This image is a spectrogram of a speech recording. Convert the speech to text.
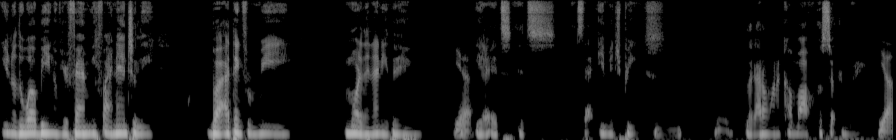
you know, the well-being of your family financially. But I think for me, more than anything, yeah. yeah, it's it's it's that image piece. Mhm. Like I don't want to come off a certain way. Yeah.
